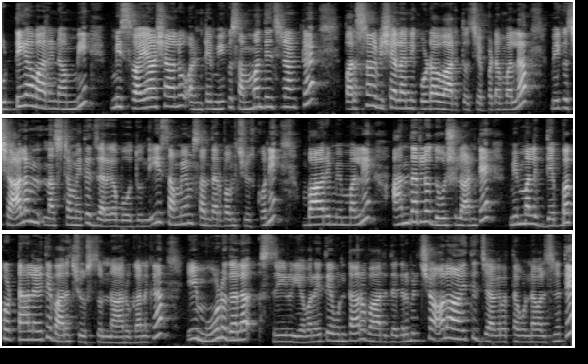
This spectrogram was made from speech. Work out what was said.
గుడ్డిగా వారిని నమ్మి మీ స్వయాశాలు అంటే మీకు సంబంధించినట్టే పర్సనల్ విషయాలన్నీ కూడా వారితో చెప్పడం వల్ల మీకు చాలా నష్టం అయితే జరగబోతుంది. ఈ సమయం సందర్భం చూసుకొని వారు మిమ్మల్ని అందరిలో దోషులు అంటే మిమ్మల్ని దెబ్బ కొట్టాలైతే వారు చూస్తున్నారు. కనుక ఈ మూడు గల స్త్రీలు ఎవరైతే ఉంటారో వారి దగ్గర మీరు చాలా అయితే జాగ్రత్తగా ఉండవలసిన అయితే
